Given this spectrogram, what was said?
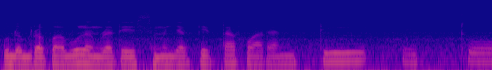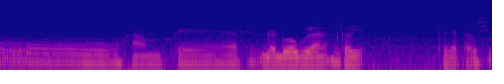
udah berapa bulan berarti semenjak kita kuaranti itu hampir udah dua bulanan kali ya? Kagak tahu sih.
